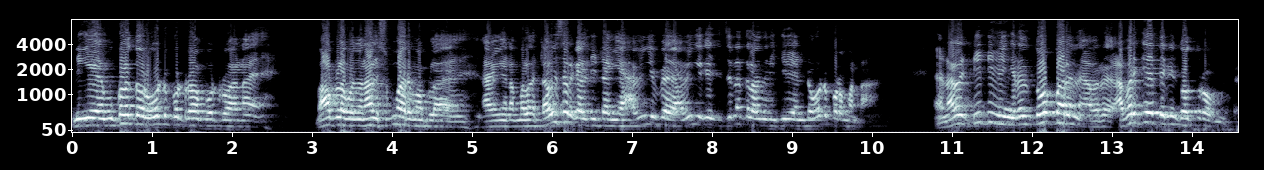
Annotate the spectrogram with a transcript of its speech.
நீங்க முக்குளத்தோர் ஓட்டு போட்டுருவான் போட்டுருவானே? மாப்பிள்ளை கொஞ்ச நாள் சும்மா இரு மாப்பிள்ள. அவங்க நம்மள டவுசர் கழட்டிட்டாங்க. அவங்க இப்ப அவங்க கட்சி சின்னத்துல வந்து நிக்கிறேன் ஓட்டு போட மாட்டான். அதனால டிடிவிங்கிறது தோப்பாரு அவர் அவருக்கே தெரியும் தோத்துருவோம்ட்டு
